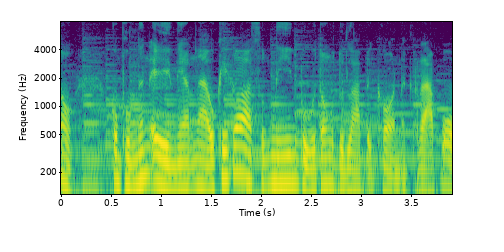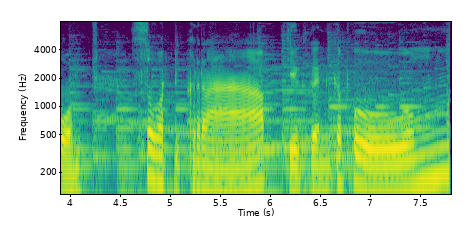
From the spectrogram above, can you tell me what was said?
องของผมนั่นเองนะครับนะโอเคก็สำหรับนี้ผมก็ต้องตุลาไปก่อนนะครับผมสวัสดีครับ เจอกันครับผม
